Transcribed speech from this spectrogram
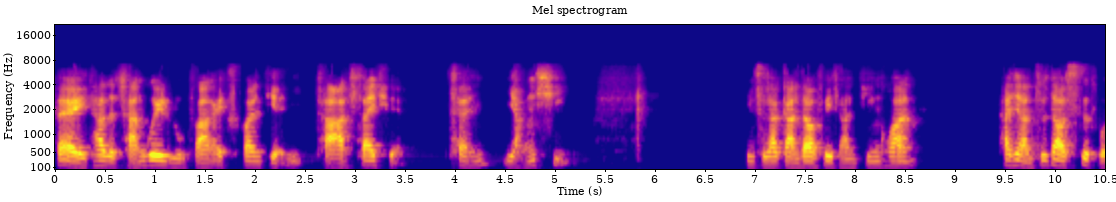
在她的常规乳房 X 光检查筛选。呈阳性，因此他感到非常惊慌。他想知道是否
